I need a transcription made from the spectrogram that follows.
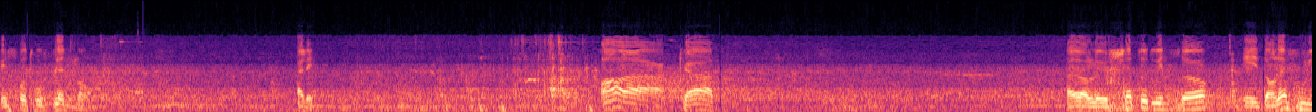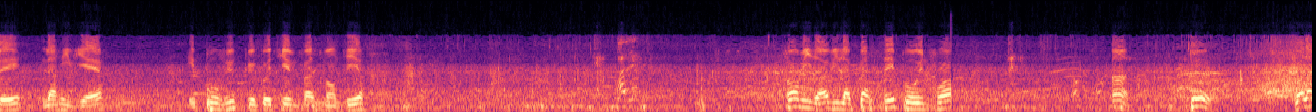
et se retrouve pleinement. Allez. Oh là là, 4. Alors le château de Windsor est dans la foulée, la rivière, et pourvu que Gauthier me fasse mentir. Formidable, il a passé pour une fois. 1, 2, voilà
